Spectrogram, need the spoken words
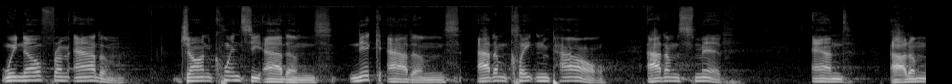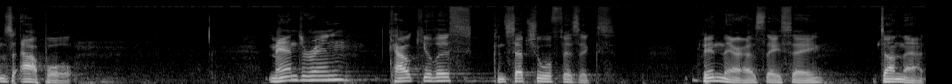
We know from Adam, John Quincy Adams, Nick Adams, Adam Clayton Powell, Adam Smith, and Adam's apple. Mandarin, calculus, conceptual physics. Been there, as they say, done that.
